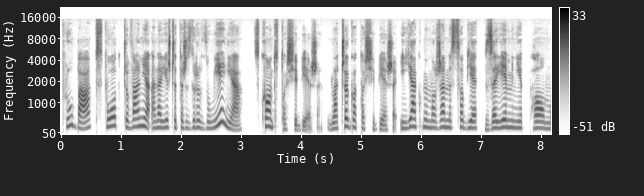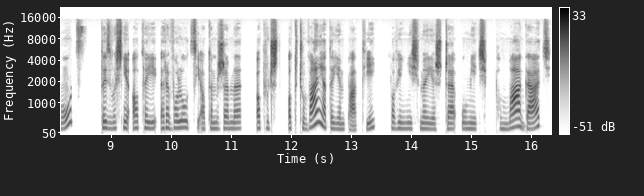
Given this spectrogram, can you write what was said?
próba współodczuwania, ale jeszcze też zrozumienia, skąd to się bierze, dlaczego to się bierze i jak my możemy sobie wzajemnie pomóc, to jest właśnie o tej rewolucji, o tym, że my oprócz odczuwania tej empatii, powinniśmy jeszcze umieć pomagać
